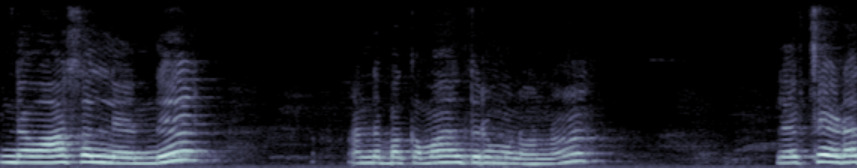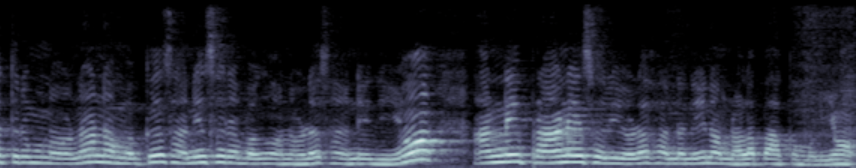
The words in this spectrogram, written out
இந்த வாசல்லேருந்து அந்த பக்கமாக திரும்பணுன்னா லெஃப்ட் சைடாக திரும்பினோன்னா நமக்கு சனீஸ்வர பகவானோட சன்னதியும் அன்னை பிராணேஸ்வரியோட சன்னதியும் நம்மளால் பார்க்க முடியும்.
